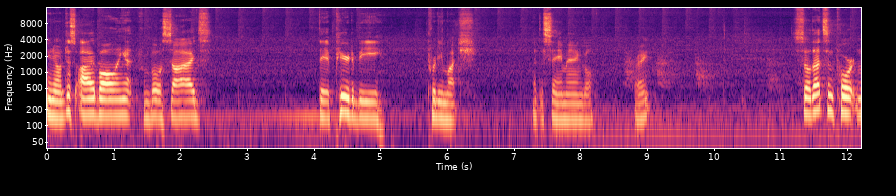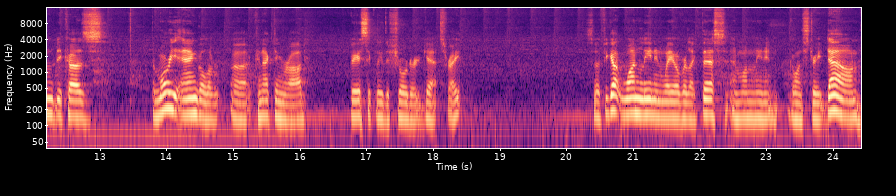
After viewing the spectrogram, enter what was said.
you know, just eyeballing it from both sides, they appear to be pretty much at the same angle, right? So that's important because the more you angle a uh, connecting rod, basically the shorter it gets, right? So if you got one leaning way over like this and one leaning going straight down,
